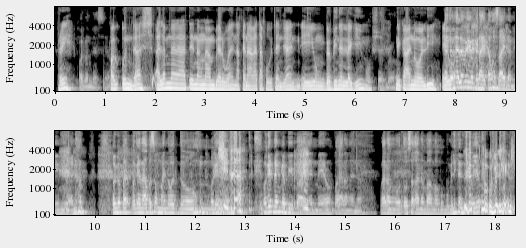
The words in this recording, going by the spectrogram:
Pre, Pag undas. Yun. pag undas, alam na natin ng number one na kinakatakutan dyan, eh yung gabi ng lagim Oh shit, bro. ni Canoli. Eh, Alam, alam mo yung pinakita mo sa akin na meme yung ano, pag, pagkatapos mong manood nung magandang, magandang gabi ba yan, mayroong parang ano, parang utosan ka na mama mo bumili ng tuyo. Bumili ka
